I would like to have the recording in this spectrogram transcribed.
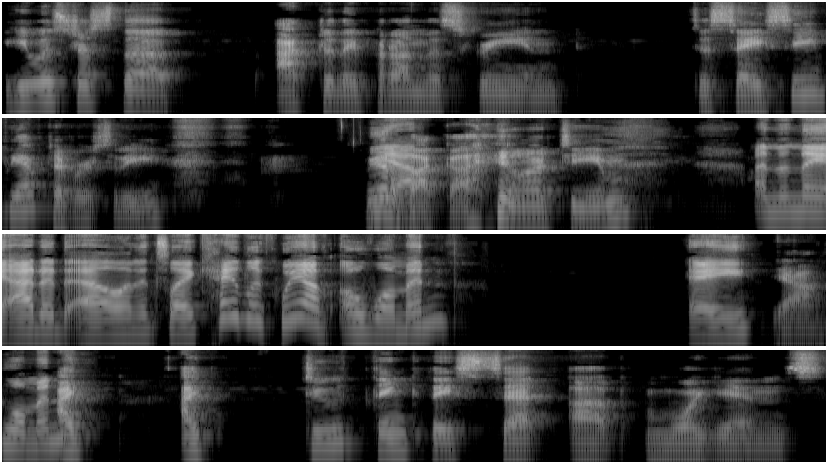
He was just the actor they put on the screen to say, see, we have diversity. We got Yeah. a black guy on our team. And then they added Elle and it's like, hey, look, we have a woman. A Yeah. woman. I do think they set up Morgan's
